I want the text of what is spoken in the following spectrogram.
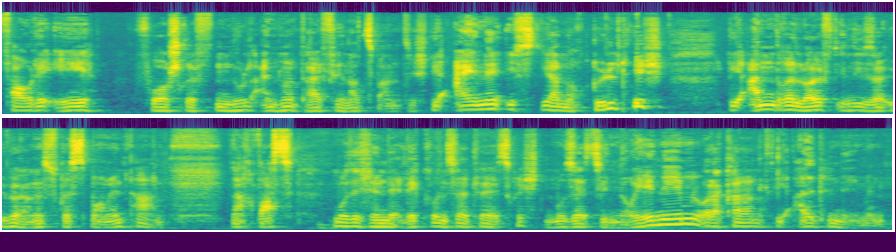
VDE-Vorschriften 0100 Teil 420. Die eine ist ja noch gültig, die andere läuft in dieser Übergangsfrist momentan. Nach was muss ich denn der Elektroinstallateur jetzt richten? Muss er jetzt die neue nehmen oder kann er noch die alte nehmen?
